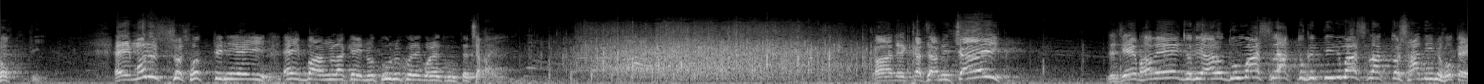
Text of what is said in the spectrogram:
শক্তি। এই মনুষ্য শক্তি নিয়েই এই বাংলাকে নতুন করে গড়ে তুলতে চাই। তাদের কাছে আমি চাই যে যেভাবে যদি আরও দু মাস লাগতো কি তিন মাস লাগতো স্বাধীন হতে,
